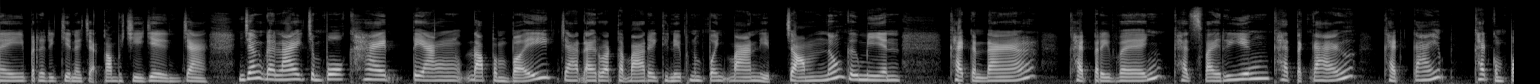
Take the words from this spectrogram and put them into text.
នៃព្រះរាជាណាចក្រកម្ពុជាយើងចាអញ្ចឹងដែលឡែកចំពោះខេត្តទាំង18ចាដែលរដ្ឋបាលរាជធានីភ្នំពេញបានរៀបចំនោះគឺមាន ខេត្តកណ្ដាលខេត្តព្រៃវែងខេត្តស្វាយរៀងខេត្តតាកែវខេត្តកែបខេត្តកំព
